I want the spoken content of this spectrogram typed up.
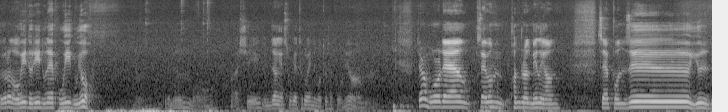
뭐 이런 어휘들이 눈에 보이고요. 그러면 뭐 하나씩 문장의 속에 들어있는 것도 살펴보면 There are more than 700 million cell phones used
